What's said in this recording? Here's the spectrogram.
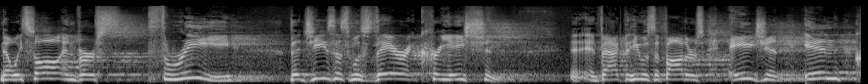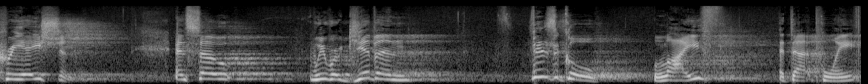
Now, we saw in verse 3 that Jesus was there at creation. In fact, that he was the Father's agent in creation. And so we were given physical life at that point,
